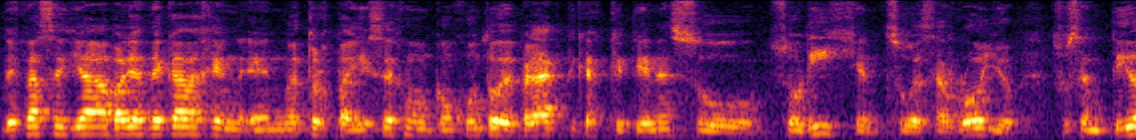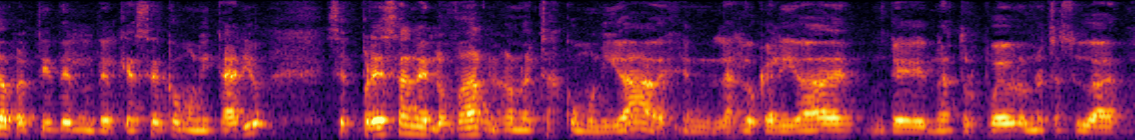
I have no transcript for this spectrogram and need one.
desde hace ya varias décadas en, nuestros países un conjunto de prácticas que tienen su, origen, su desarrollo, su sentido a partir del, quehacer comunitario, se expresan en los barrios, en nuestras comunidades, en las localidades de nuestros pueblos, nuestras ciudades.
